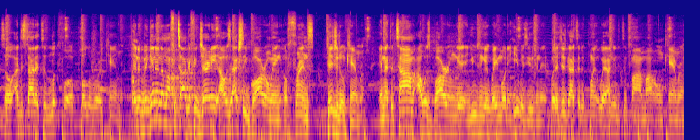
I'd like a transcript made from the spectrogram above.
So I decided to look for a Polaroid camera. In the beginning of my photography journey, I was actually borrowing a friend's digital camera. And at the time, I was borrowing it and using it way more than he was using it, but it just got to the point where I needed to find my own camera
